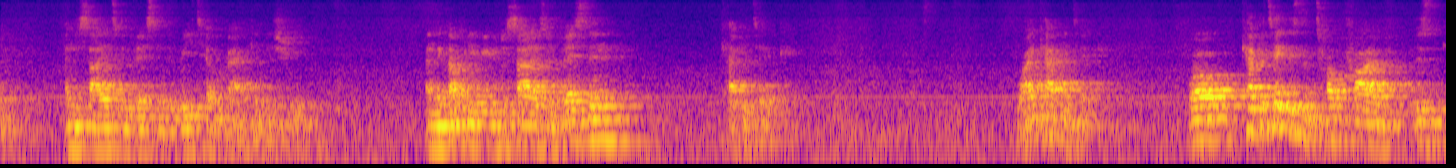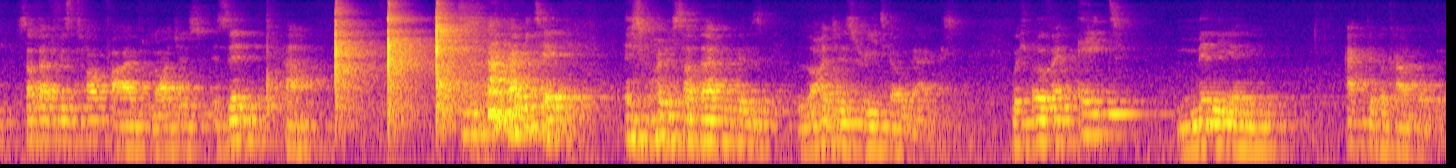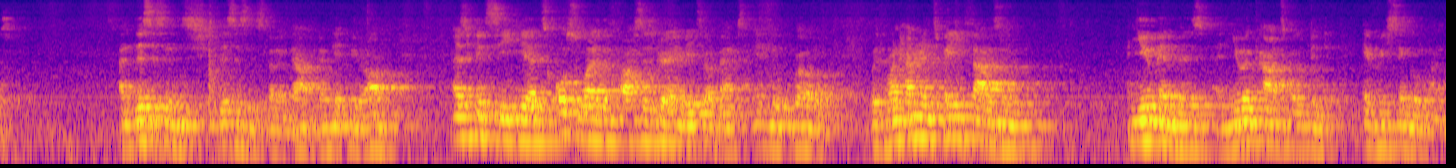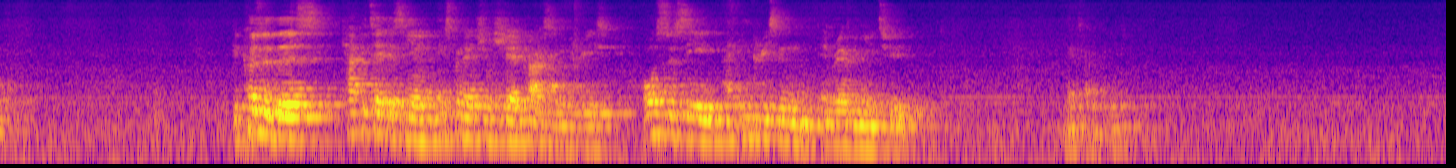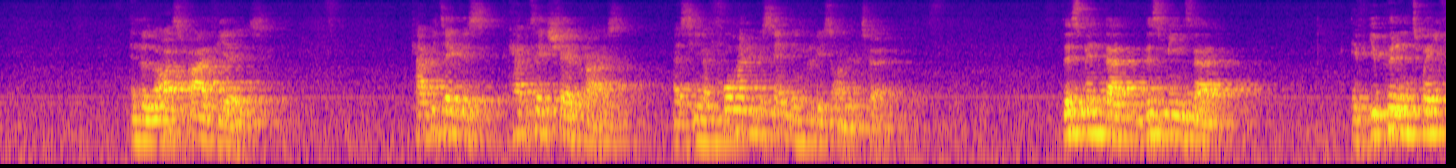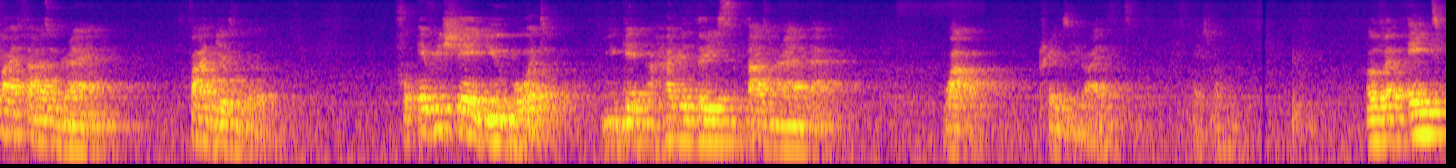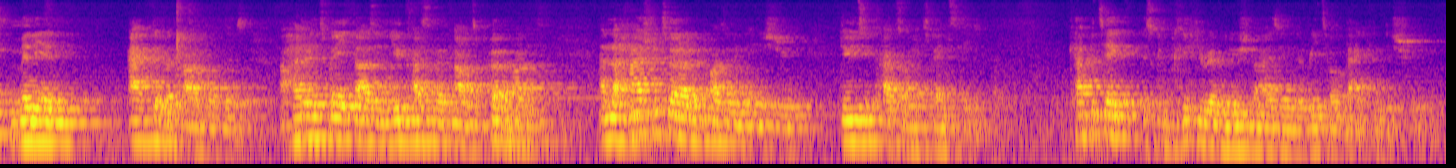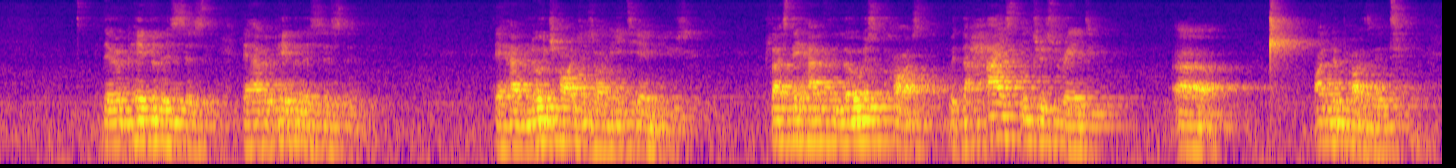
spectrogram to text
and decided to invest in the retail bank industry. And the company we've decided to invest in, Capitec. Why Capitec? Well, Capitec is the top five, is South Africa's top five largest, is it? Ah. Capitec is one of South Africa's largest retail banks with over 8 million active account holders. And this isn't, this isn't slowing down, don't get me wrong. As you can see here, it's also one of the fastest growing retail banks in the world, with 120,000 new members and new accounts opened every single month. Because of this, Capitec has seen an exponential share price increase, also seeing an increase in, in revenue too. Next slide, please. In the last five years, Capitec is, Capitec's share price has seen a 400% increase on return. This meant that this means that if you put in 25,000 rand five years ago, for every share you bought, you get 130,000 rand back. Wow, crazy, right? Next one. Over 8 million active account holders, 120,000 new customer accounts per month, and the highest return on deposit in the industry due to cuts on expenses. Capitec is completely revolutionizing the retail bank industry. They're a paperless system. They have a paperless system. They have no charges on ATM use. Plus, they have the lowest cost with the highest interest rate uh, on deposit,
